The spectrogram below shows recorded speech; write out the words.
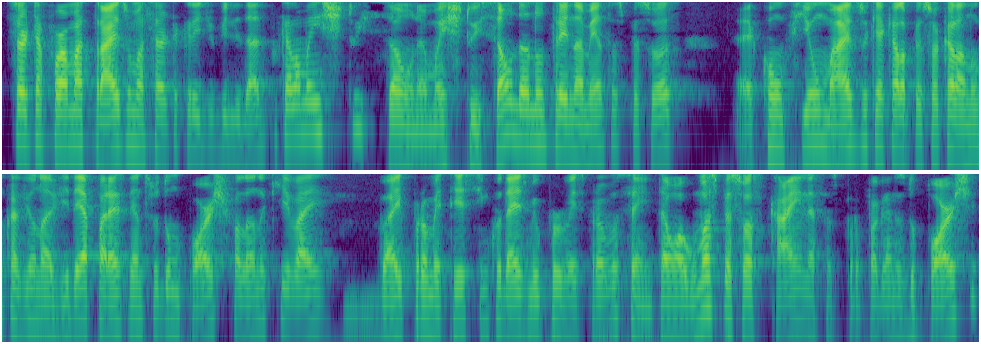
de certa forma, traz uma certa credibilidade, porque ela é uma instituição, né? Uma instituição dando um treinamento, as pessoas é, confiam mais do que aquela pessoa que ela nunca viu na vida e aparece dentro de um Porsche falando que vai, vai prometer 5, 10 mil por mês para você. Então, algumas pessoas caem nessas propagandas do Porsche,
